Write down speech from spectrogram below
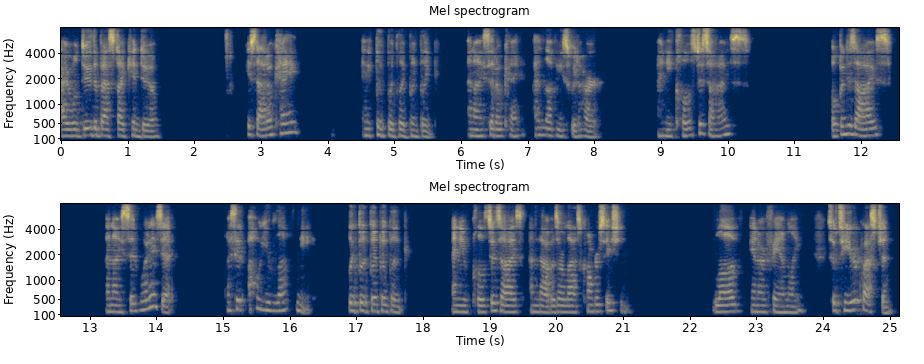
I will do the best I can do. Is that okay? And he blink, blink, blink, blink, blink. And I said, okay, I love you, sweetheart. And he closed his eyes, opened his eyes. And I said, what is it? I said, oh, you love me. Blink, blink, blink, blink, blink and you closed his eyes, and that was our last conversation. Love in our family. So, to your question,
